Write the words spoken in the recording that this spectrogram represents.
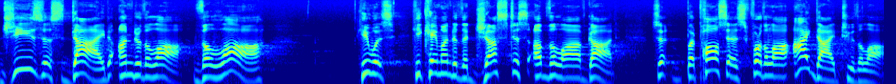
Jesus died under the law. The law, he was, he came under the justice of the law of God. So, but Paul says, For the law I died to the law.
